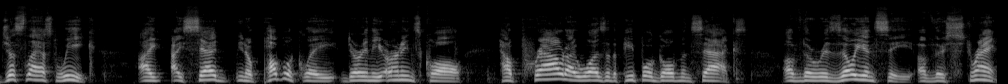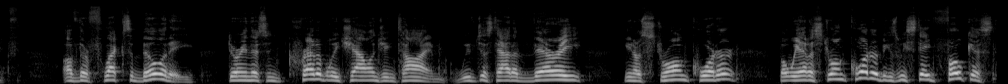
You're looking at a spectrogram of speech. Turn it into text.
just last week, I, I said, you know, publicly during the earnings call how proud I was of the people at Goldman Sachs, of their resiliency, of their strength, of their flexibility during this incredibly challenging time. We've just had a very, you know, strong quarter, but we had a strong quarter because we stayed focused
